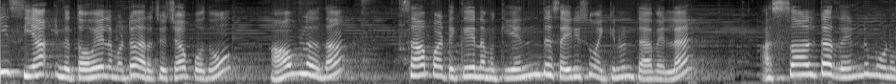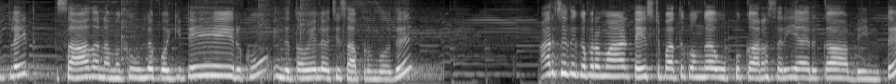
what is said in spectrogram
ஈஸியாக இந்த துவையில் மட்டும் அரைச்சி வச்சா போதும். அவ்வளோதான் சாப்பாட்டுக்கு நமக்கு எந்த சைடிஷும் வைக்கணும்னு தேவையில்லை. அசால்ட்டாக ரெண்டு மூணு பிளேட் சாதம் நமக்கு உள்ளே போய்கிட்டே இருக்கும். இந்த துவையலை வச்சு சாப்பிடும்போது. அரைச்சதுக்கப்புறமா டேஸ்ட் பார்த்துக்கோங்க. உப்பு காரம் சரியாக இருக்கா அப்படின்ட்டு.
